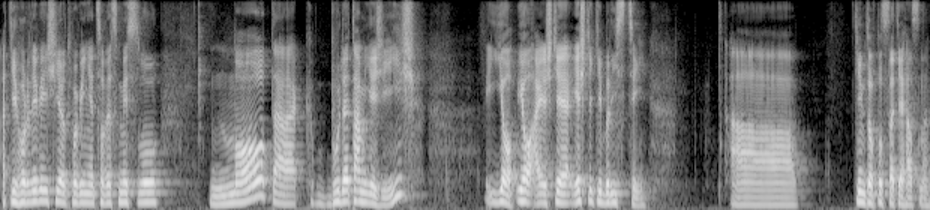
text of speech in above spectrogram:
A ti horlivější odpoví něco ve smyslu, no tak bude tam Ježíš? Jo, jo a ještě, ještě ti blízcí. A tím to v podstatě hasne.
